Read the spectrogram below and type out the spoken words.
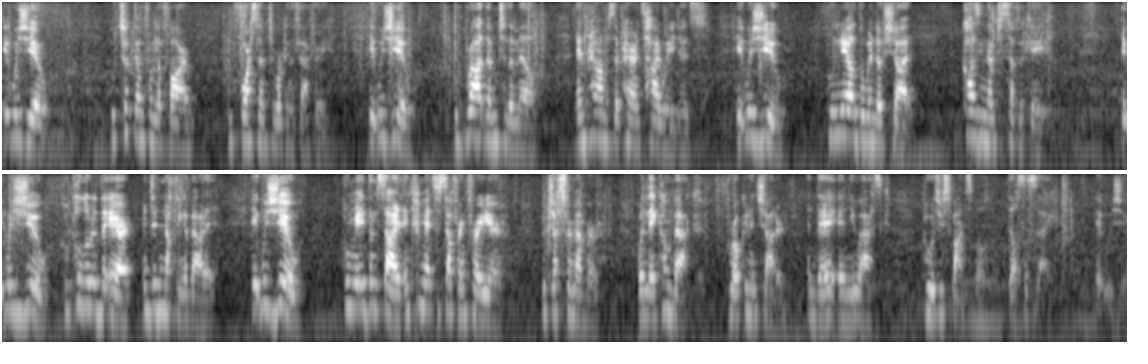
It was you who took them from the farm and forced them to work in the factory. It was you who brought them to the mill and promised their parents high wages. It was you who nailed the window shut, causing them to suffocate. It was you who polluted the air and did nothing about it. It was you who made them sign and commit to suffering for a year. But just remember, when they come back, broken and shattered, and they and you ask, who is responsible, they'll still say, it was you.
